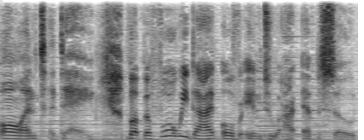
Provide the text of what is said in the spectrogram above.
on today. But before we dive over into our episode,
